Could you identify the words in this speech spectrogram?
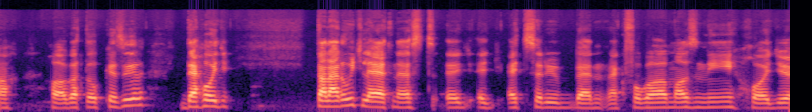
a hallgatók közül, de hogy talán úgy lehetne ezt egy, egy egyszerűbben megfogalmazni, hogy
